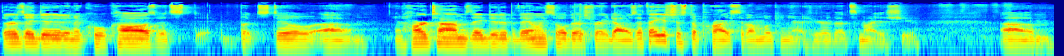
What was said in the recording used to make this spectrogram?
Thursday did it in a cool cause, but st- but still, um, in Hard Times they did it, but they only sold theirs for eight dollars. I think it's just the price that I'm looking at here that's my issue. Um,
